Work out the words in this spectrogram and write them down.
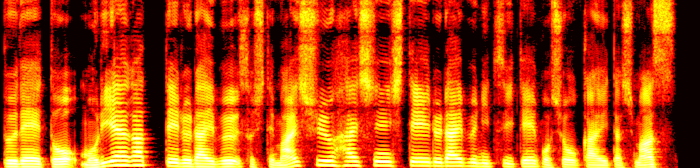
プデート、盛り上がっているライブ、そして毎週配信しているライブについてご紹介いたします。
